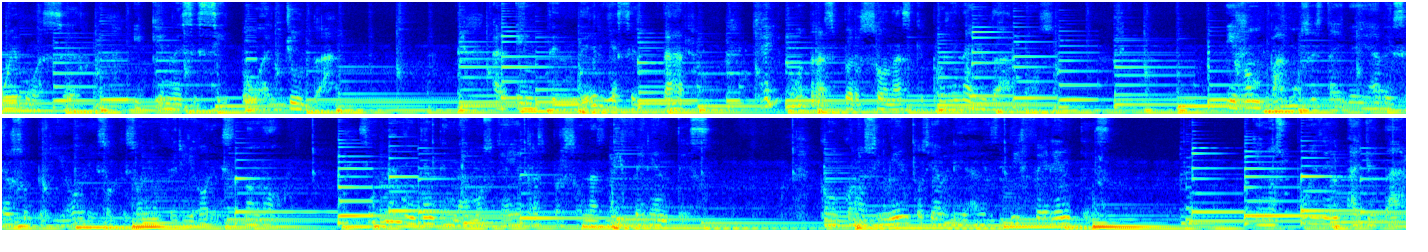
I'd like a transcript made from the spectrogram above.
puedo hacer y que necesito ayuda, al entender y aceptar que hay otras personas que pueden ayudarnos. Y rompamos esta idea de ser superiores o que son inferiores, no, no, simplemente entendamos que hay otras personas diferentes conocimientos y habilidades diferentes que nos pueden ayudar,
